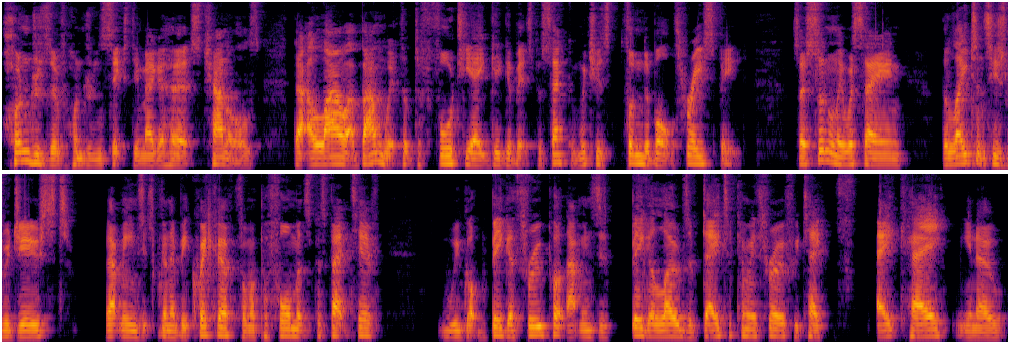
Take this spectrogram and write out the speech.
hundreds of 160 megahertz channels that allow a bandwidth up to 48 gigabits per second, which is Thunderbolt 3 speed. So suddenly we're saying the latency is reduced. That means it's going to be quicker from a performance perspective. We've got bigger throughput. That means there's bigger loads of data coming through. If we take 8K, you know,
